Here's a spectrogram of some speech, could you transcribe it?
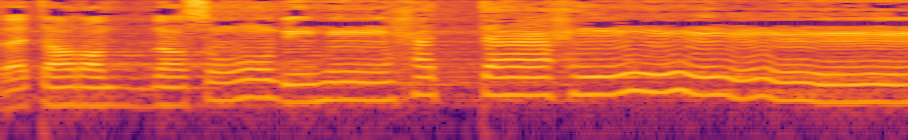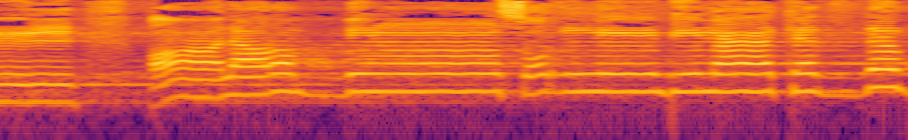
فتربصوا به حتى حين قال رب انصرني بما كذبون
